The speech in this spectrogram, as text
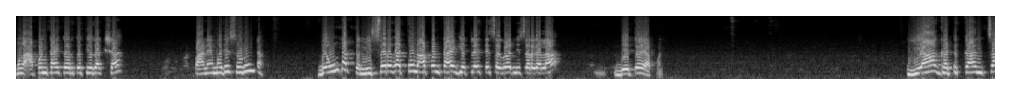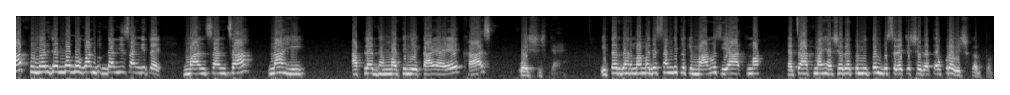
मग आपण काय करतो ती रक्षा? पाण्यामध्ये सोडून टाक. देऊन टाकतो निसर्गातून आपण काय घेतलंय ते सगळं निसर्गाला देतोय आपण. या घटकांचा पुनर्जन्म भगवान बुद्धांनी सांगितलंय. माणसांचा नाही आपल्या धर्मातील हे काय आहे? खास वैशिष्ट्य आहे. इतर धर्मामध्ये सांगितलं की माणूस या आत्मा याचा आत्मा ह्या शरीरातून निघून दुसऱ्याच्या शरीरात प्रवेश करतो.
